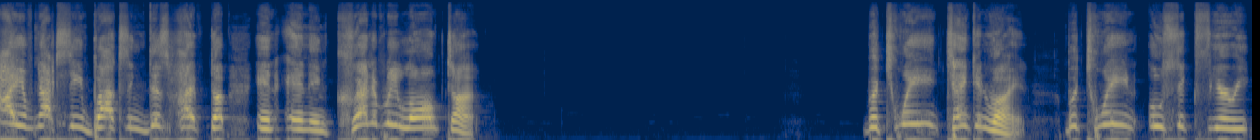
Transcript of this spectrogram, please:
I have not seen boxing this hyped up in an incredibly long time. Between Tank and Ryan, between Usyk, Fury,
